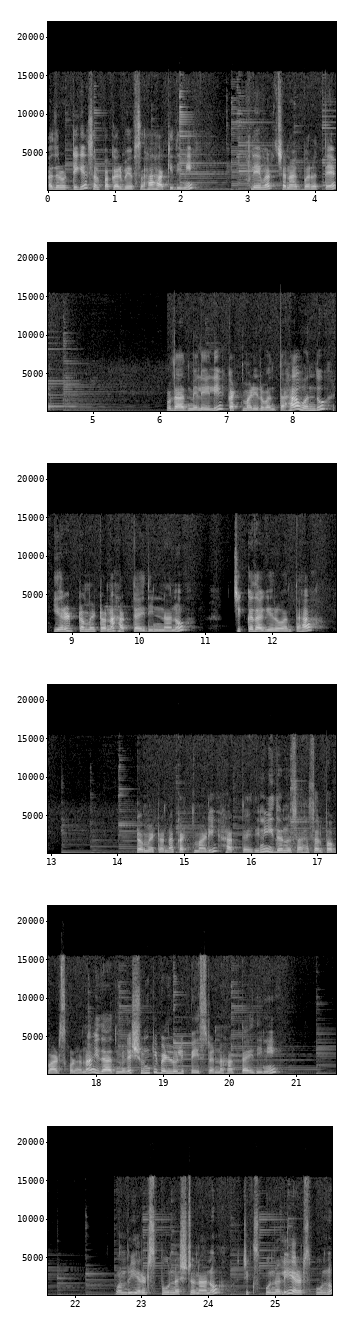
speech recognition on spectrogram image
ಅದರೊಟ್ಟಿಗೆ ಸ್ವಲ್ಪ ಕರಿಬೇವು ಸಹ ಹಾಕಿದ್ದೀನಿ. ಫ್ಲೇವರ್ ಚೆನ್ನಾಗಿ ಬರುತ್ತೆ. ಅದಾದಮೇಲೆ ಇಲ್ಲಿ ಕಟ್ ಮಾಡಿರುವಂತಹ ಒಂದು ಎರಡು ಟೊಮೆಟೊನ ಹಾಕ್ತಾಯಿದ್ದೀನಿ ನಾನು. ಚಿಕ್ಕದಾಗಿರುವಂತಹ ಟೊಮೆಟೊನ ಕಟ್ ಮಾಡಿ ಹಾಕ್ತಾಯಿದ್ದೀನಿ ಇದನ್ನು ಸಹ ಸ್ವಲ್ಪ ಬಾಡಿಸ್ಕೊಳ್ಳೋಣ. ಇದಾದಮೇಲೆ ಶುಂಠಿ ಬೆಳ್ಳುಳ್ಳಿ ಪೇಸ್ಟನ್ನು ಹಾಕ್ತಾಯಿದ್ದೀನಿ ಒಂದು ಎರಡು ಸ್ಪೂನಷ್ಟು ನಾನು ಚಿಕ್ಕ ಸ್ಪೂನಲ್ಲಿ ಎರಡು ಸ್ಪೂನು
